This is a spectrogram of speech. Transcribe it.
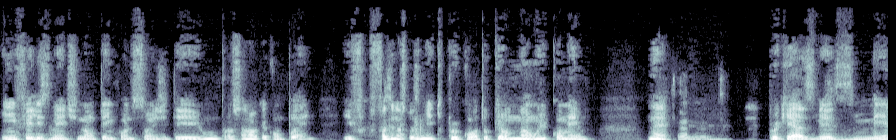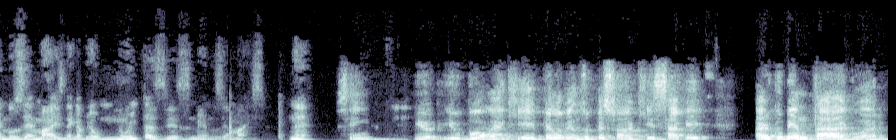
infelizmente não têm condições de ter um profissional que acompanhe e fazendo as coisas meio que por conta, o que eu não recomendo, né? Uhum. Porque às vezes menos é mais, né, Gabriel? Muitas vezes menos é mais, né? Sim. E, e o bom é que pelo menos o pessoal aqui sabe argumentar agora.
